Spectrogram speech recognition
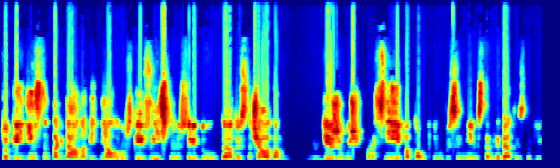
только единственное, тогда он объединял русскоязычную среду, да, то есть сначала там людей, живущих в России, потом к нему присоединились там ребята из других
